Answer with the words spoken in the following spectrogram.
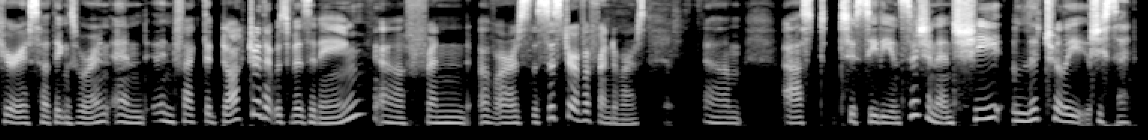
curious how things were. And, and in fact, the doctor that was visiting, a friend of ours, the sister of a friend of ours, um, asked to see the incision. And she literally, she said,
